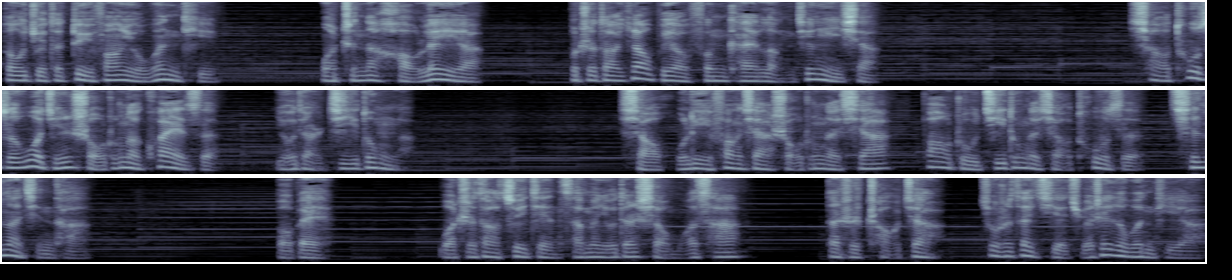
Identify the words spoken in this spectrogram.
都觉得对方有问题，我真的好累呀。不知道要不要分开冷静一下。小兔子握紧手中的筷子，有点激动了。小狐狸放下手中的虾，抱住激动的小兔子，亲了亲它。宝贝，我知道最近咱们有点小摩擦，但是吵架就是在解决这个问题啊，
